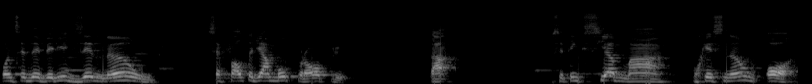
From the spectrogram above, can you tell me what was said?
quando você deveria dizer não, isso é falta de amor próprio, tá? Você tem que se amar, porque senão, ó,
